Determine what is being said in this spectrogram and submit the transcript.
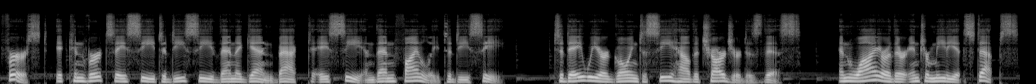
First, it converts AC to DC then again back to AC and then finally to DC. Today we are going to see how the charger does this. And why are there intermediate steps?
